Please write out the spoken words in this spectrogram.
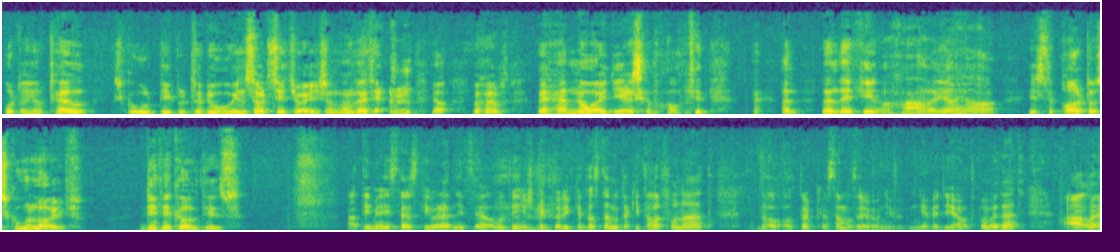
What do you tell school people to do in such situations? And they say, yeah, perhaps they have no ideas about it, and then they feel, aha, yeah, yeah, it's a part of school life. Difficulties. A tí ministerskí úradníci alebo tí inšpektori, keď dostanú taký telefonát, no, o, tak samozrejme oni nevedia odpovedať, ale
